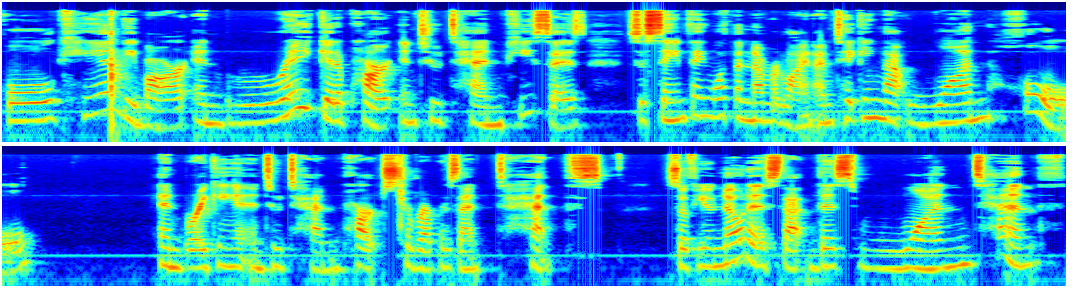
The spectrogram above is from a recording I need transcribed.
whole candy bar and break it apart into 10 pieces. It's the same thing with the number line. I'm taking that one whole and breaking it into 10 parts to represent tenths. So if you notice that this one tenth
